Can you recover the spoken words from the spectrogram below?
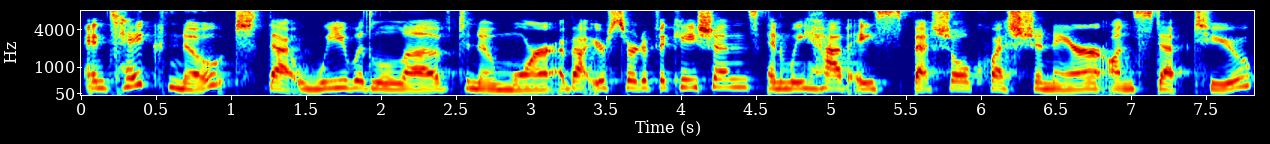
and take note that we would love to know more about your certifications. And we have a special questionnaire on step two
